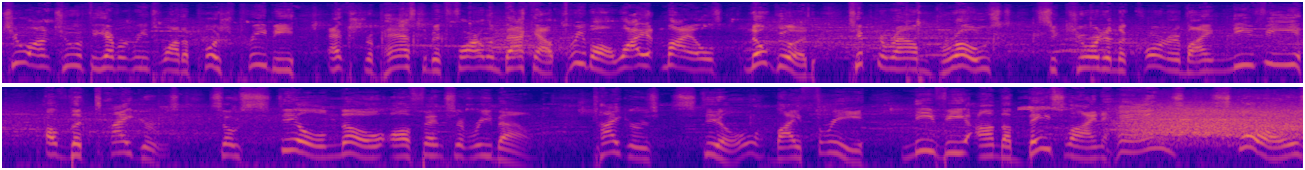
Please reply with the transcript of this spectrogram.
Two on two if the Evergreens want to push. Preby, extra pass to McFarland, back out. Three ball, Wyatt Miles, no good. Tipped around Brost, secured in the corner by Nevy of the Tigers. So still no offensive rebound. Tigers still by three. Nevy on the baseline, hangs, scores,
